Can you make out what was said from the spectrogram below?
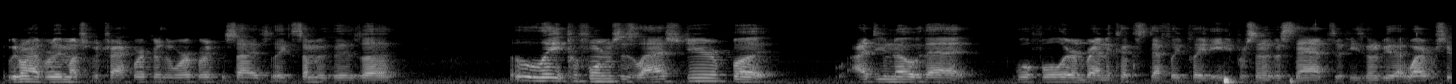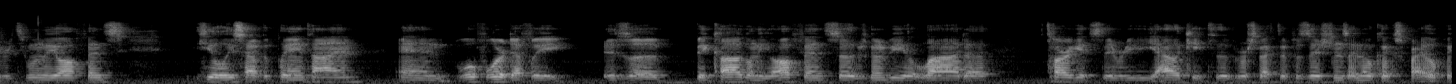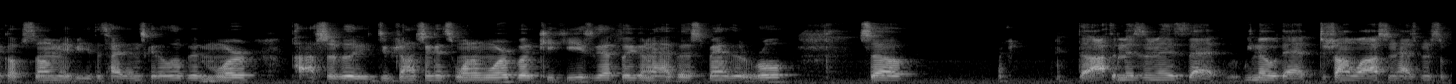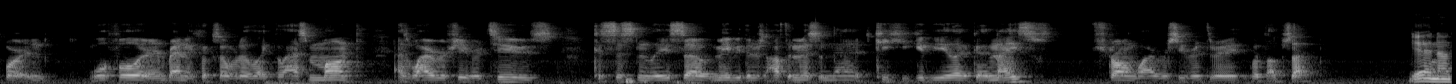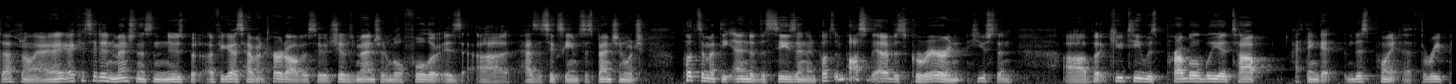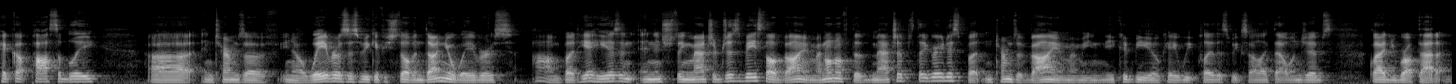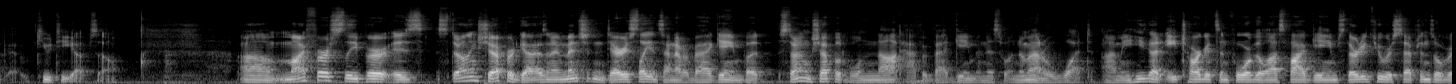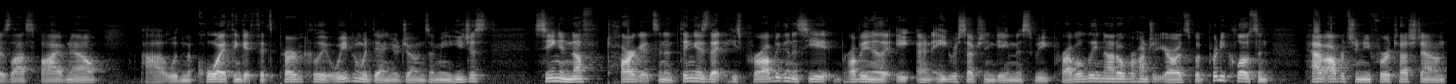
we don't have really much of a track record to work with besides like some of his uh, late performances last year, but I do know that Will Fuller and Brandin Cooks definitely played 80% of the snaps. If he's going to be that wide receiver two in the offense, he'll at least have the playing time. And Will Fuller definitely is a big cog on the offense, so there's going to be a lot of targets they reallocate to the respective positions. I know Cooks probably will pick up some. Maybe the tight ends get a little bit more. Possibly Duke Johnson gets one or more, but Keke is definitely going to have a expanded role. So the optimism is that we know that Deshaun Watson has been supporting Will Fuller and Brandin Cooks over the like the last month as wide receiver twos consistently. So maybe there's optimism that Keke could be like a nice, strong wide receiver three with upside. Yeah, no, definitely. I, I, guess I didn't mention this in the news, but if you guys haven't heard, obviously, what Jibs mentioned, Will Fuller is uh, has a six-game suspension, which puts him at the end of the season and puts him possibly out of his career in Houston. Uh, but Coutee was probably a top, I think, at this point, a three pickup possibly. Uh, in terms of you know waivers this week if you still haven't done your waivers. Um, but yeah, he has an, an, interesting matchup just based off volume. I don't know if the matchup's the greatest, but in terms of volume, I mean, he could be okay week play this week. So I like that one, Jibs. Glad you brought that uh, Coutee up. So. Um, my first sleeper is Sterling Shepard, guys, and I mentioned Darius Slayton's gonna have a bad game, but Sterling Shepard will not have a bad game in this one, no matter what. I mean, he got eight targets in four of the last five games, 32 receptions over his last five now. Uh, with McCoy, I think it fits perfectly, or even with Daniel Jones. I mean, he's just seeing enough targets, and the thing is that he's probably going to see probably another eight, an eight reception game this week. Probably not over 100 yards, but pretty close, and have opportunity for a touchdown.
